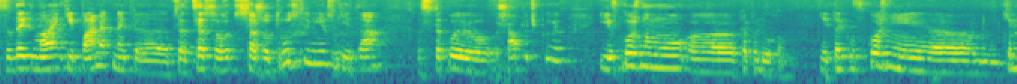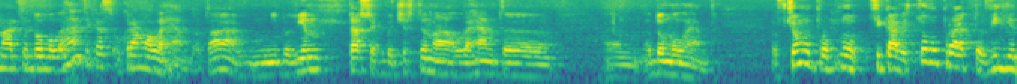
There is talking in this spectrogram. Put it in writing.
сидить маленький пам'ятник. е, Це, це сажотрус львівський, та, з такою шапочкою, і в кожному е, капелюхом. І так в кожній е, кімнаті дому легенд якась окрема легенда. Та? Ніби він теж якби частина легенд е, е, дому легенд. В чому ну, цікавість цього проекту? Він є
